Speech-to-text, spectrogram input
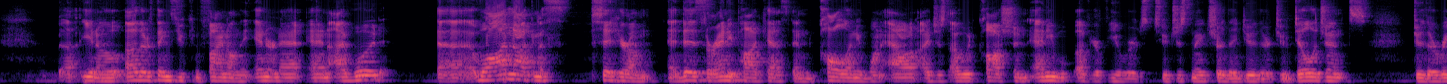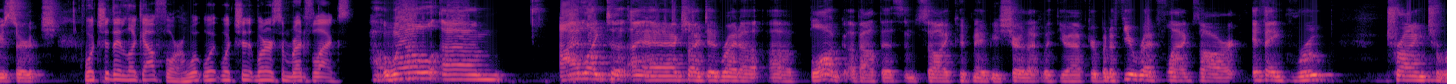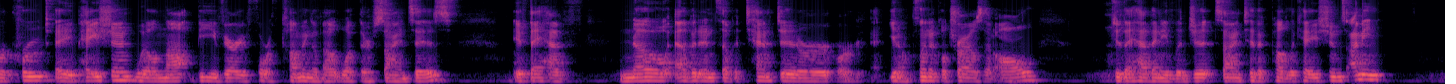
uh, you know other things you can find on the internet and i would uh, well i'm not going to sit here on this or any podcast and call anyone out i just i would caution any of your viewers to just make sure they do their due diligence do their research what should they look out for? What what what should what are some red flags? Well, um, I like to. I, actually, I did write a, a blog about this, and so I could maybe share that with you after. But a few red flags are if a group trying to recruit a patient will not be very forthcoming about what their science is, if they have no evidence of attempted or, or you know clinical trials at all, do they have any legit scientific publications? I mean,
